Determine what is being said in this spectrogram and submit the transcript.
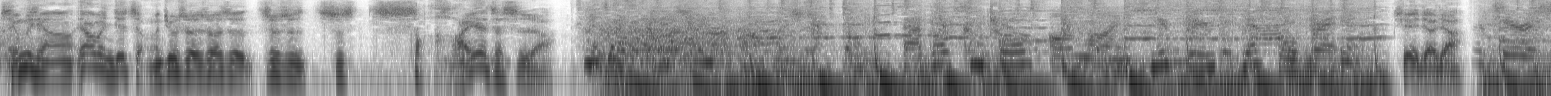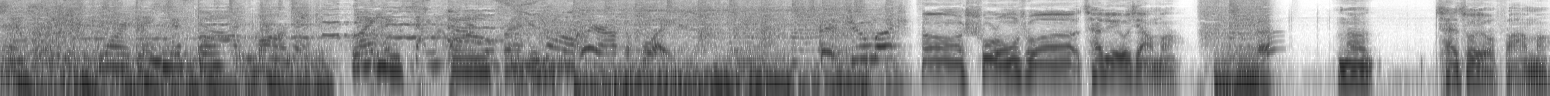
行不行？要不你就整个就是说是就是是啥呀？这是啊。谢谢佳佳。嗯，殊荣说猜对有奖吗？那猜错有罚吗？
